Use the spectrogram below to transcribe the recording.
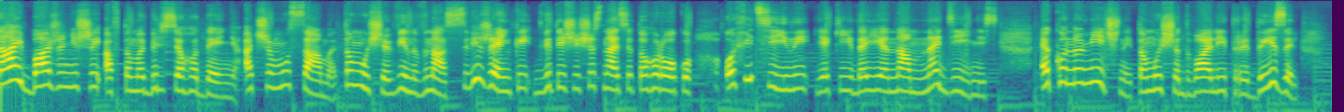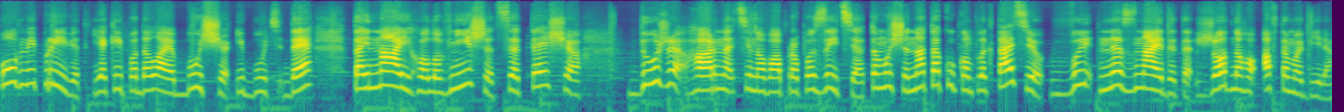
Найбажаніший автомобіль сьогодення. А чому саме? Тому що він в нас свіженький 2016 року, офіційний, який дає нам надійність, економічний, тому що 2 літри дизель, повний привід, який подолає будь-що і будь-де. Та й найголовніше це те, що Дуже гарна цінова пропозиція, тому що на таку комплектацію ви не знайдете жодного автомобіля.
